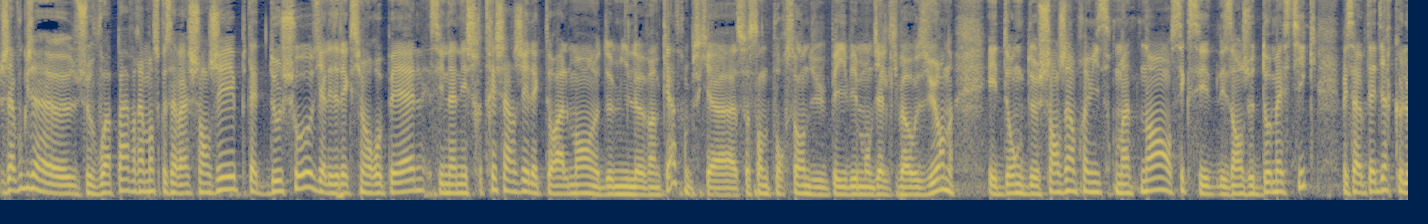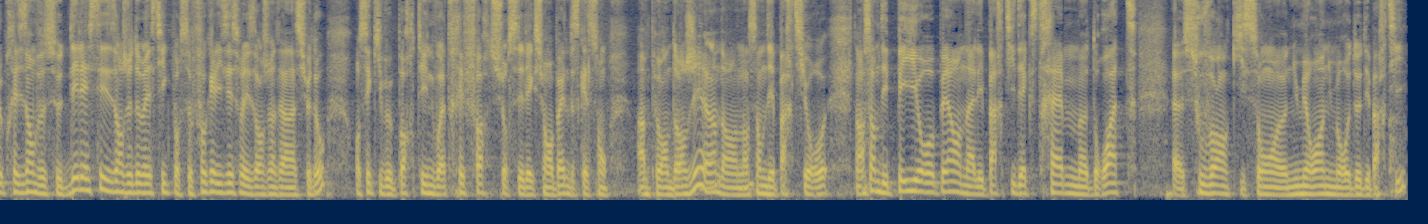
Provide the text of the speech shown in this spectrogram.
j'avoue que je, je vois pas vraiment ce que ça va changer. Peut-être deux choses. Il y a les élections européennes. C'est une année très chargée électoralement 2024, puisqu'il y a 60% du PIB mondial qui va aux urnes. Et donc, de changer un Premier ministre maintenant, on sait que c'est les enjeux domestiques, mais ça veut peut-être dire que le président veut se délaisser des enjeux domestiques pour se focaliser sur les enjeux internationaux. On sait qu'il veut porter une voix très forte sur ces élections européennes parce qu'elles sont un peu en danger. Hein, dans l'ensemble des partis dans l'ensemble des pays européens, on a les partis d'extrême droite, euh, souvent, qui sont euh, numéro un, numéro 2 des partis.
